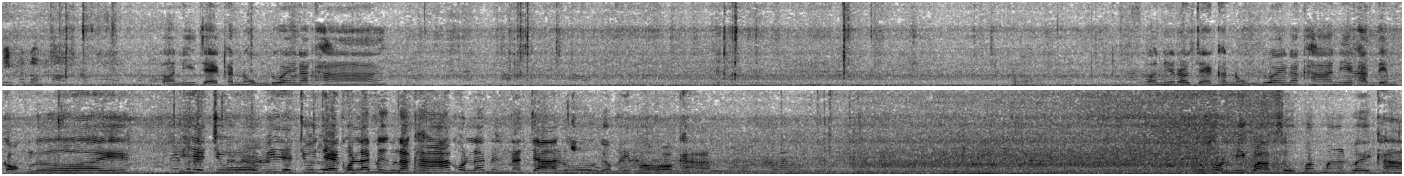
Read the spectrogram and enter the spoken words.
มีขนมต่อครับตอนนี้แจกขนมด้วยนะคะ อนนี้เราแจกขนมด้วยนะคะ นี่ค่ะเต็มกล่องเลย พี่เยจู พี่เยจูแจกคนละหนึ่งนะคะ คนละหนึ่งนะจ๊ะลูก เดี๋ยวไม่พอค่ะทุกคนมีความสุขมาก ๆ เลยค่ะ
